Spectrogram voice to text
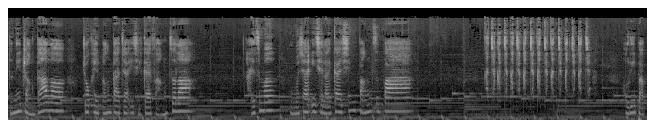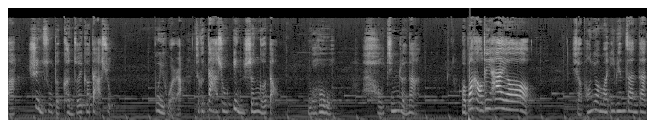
等你长大了。”就可以帮大家一起盖房子啦，孩子们，我们现在一起来盖新房子吧！咔嚓咔嚓咔嚓咔嚓咔嚓咔嚓咔嚓咔嚓，河狸爸爸迅速地啃着一棵大树，不一会儿啊，这个大树应声而倒。哇哦，好惊人啊！宝宝好厉害哦！小朋友们一边赞叹，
